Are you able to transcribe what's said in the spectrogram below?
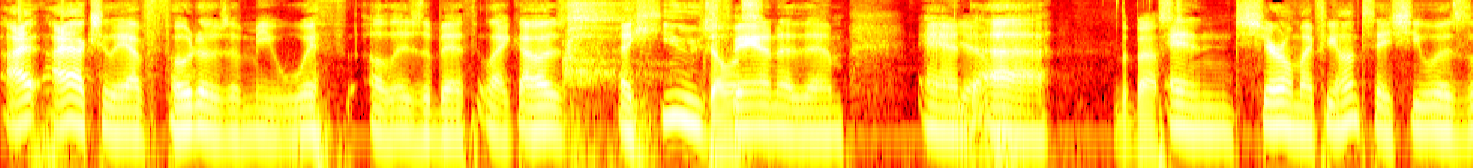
I, I actually have photos of me with elizabeth like i was a huge Jealous. fan of them and yeah. uh the best and cheryl my fiance she was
